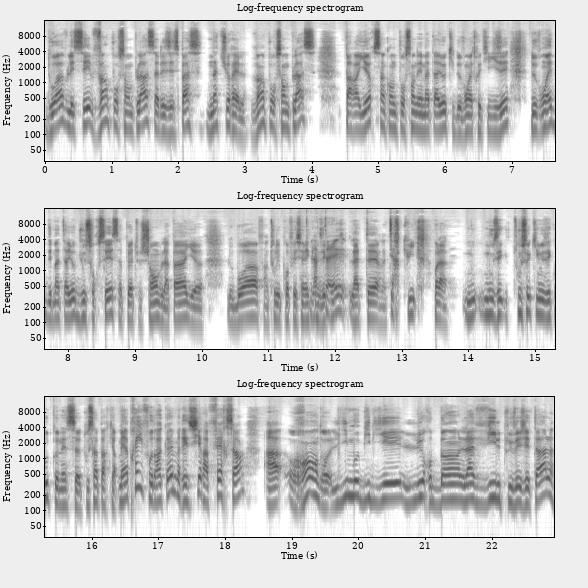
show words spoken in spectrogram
doivent laisser 20% de place à des espaces naturels. 20% de place. Par ailleurs, 50% des matériaux qui devront être utilisés devront être des matériaux biosourcés. Ça peut être le chanvre, la paille, euh, le bois, enfin tous les professionnels qui La nous terre. écoutent. La terre, la terre cuite. Voilà. Nous, tous ceux qui nous écoutent connaissent tout ça par cœur. Mais après, il faudra quand même réussir à faire ça, à rendre l'immobilier, l'urbain, la ville plus végétale,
